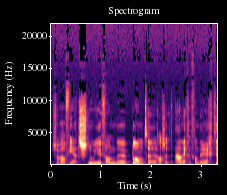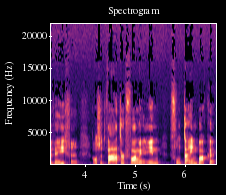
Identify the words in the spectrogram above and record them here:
zowel via het snoeien van de planten, als het aanleggen van de rechte wegen, als het water vangen in fonteinbakken.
